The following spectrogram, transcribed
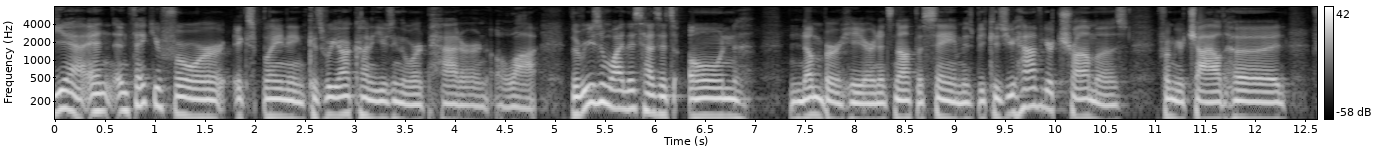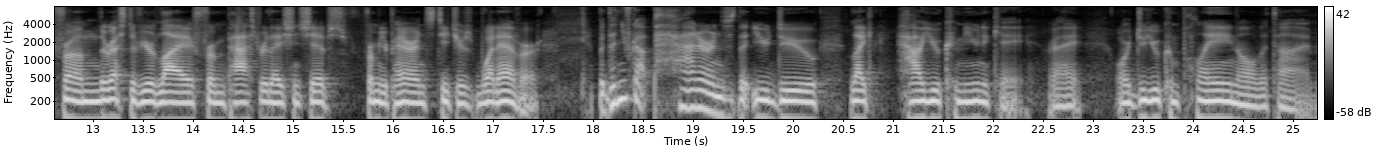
Yeah, and, and thank you for explaining because we are kind of using the word pattern a lot. The reason why this has its own number here and it's not the same is because you have your traumas from your childhood, from the rest of your life, from past relationships, from your parents, teachers, whatever. But then you've got patterns that you do, like how you communicate, right? Or do you complain all the time?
